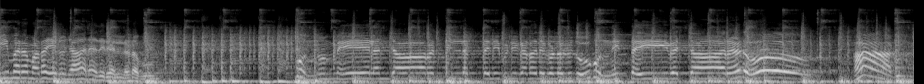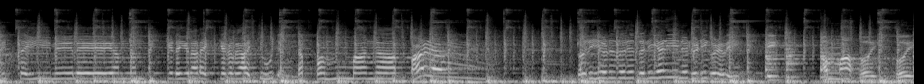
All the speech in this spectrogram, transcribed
ഈ മരമടയനു ഞാനതിരല്ലടവും കുന്നും മേലഞ്ചാറട്ടില്ലത്തലി പിടി കടലുകൾ ഒരു കുന്നിത്തൈ വെച്ചാരടോ. ആ കുന്നിത്തൈ മേലെ അന്നന്തിക്കിടയിൽ അടയ്ക്കകൾ കാച്ചു ചെന്നപ്പം മാങ്ങാ പഴം. തൊലിയൊരു തൊലി തൊലിയണിയിലൊരു കുഴവി അമ്മ ഹോയ് ഹോയ്.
